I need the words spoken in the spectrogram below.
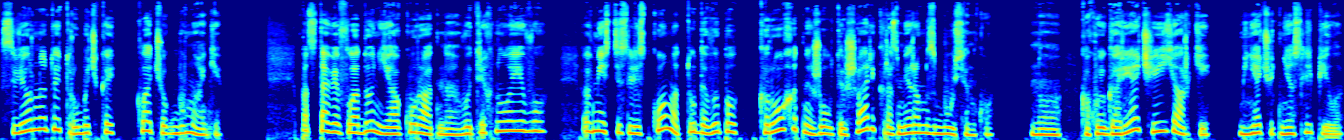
свернутый трубочкой клочок бумаги. Подставив ладонь, я аккуратно вытряхнула его. Вместе с листком оттуда выпал крохотный желтый шарик размером с бусинку. Но какой горячий и яркий, меня чуть не ослепило.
